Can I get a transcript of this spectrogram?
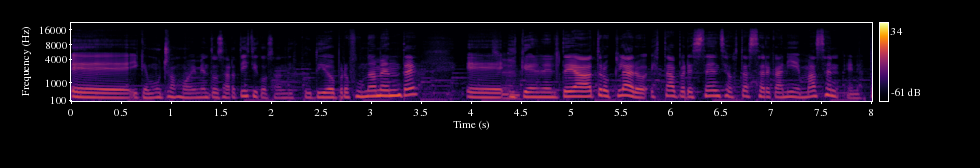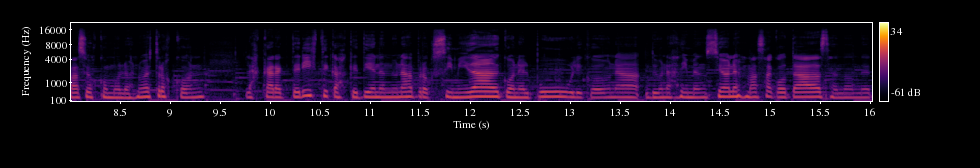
eh, y que muchos movimientos artísticos han discutido profundamente, eh, Sí. y que en el teatro, claro, esta presencia o esta cercanía, y más en, en espacios como los nuestros con las características que tienen de una proximidad con el público, de, una, de unas dimensiones más acotadas en donde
